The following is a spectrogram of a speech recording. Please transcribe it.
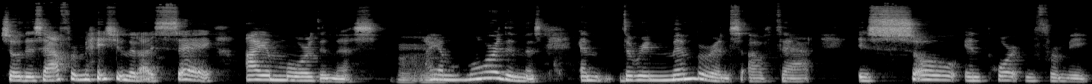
So this affirmation that I say, I am more than this. Mm-hmm. I am more than this. And the remembrance of that is so important for me.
